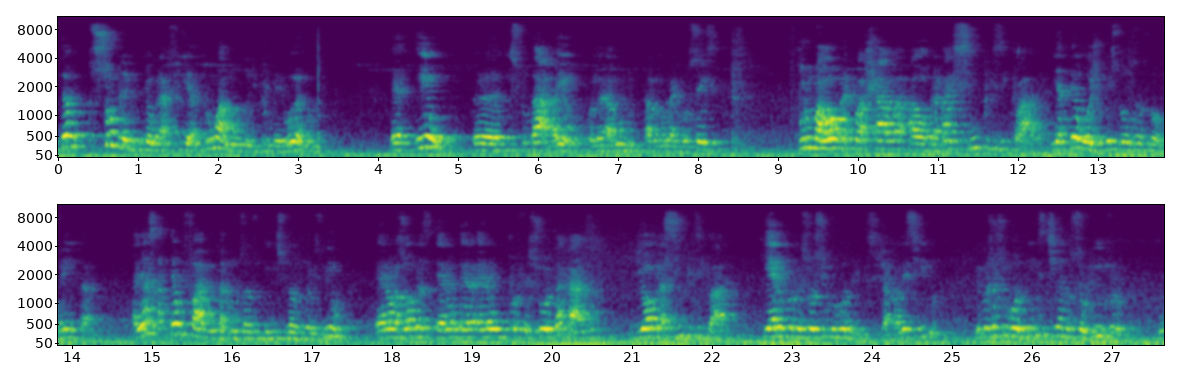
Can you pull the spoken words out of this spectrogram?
Então, sobre a bibliografia, para um aluno de primeiro ano, é, eu uh, estudava, eu, quando era aluno, estava no lugar de vocês, por uma obra que eu achava a obra mais simples e clara. E até hoje, desde os anos 90, aliás, até o Fábio Cadu, nos anos, início dos anos 2000, eram as obras, era, era um professor da casa de obra simples e clara, que era o professor Silvio Rodrigues, já falecido. E o professor Silvio Rodrigues tinha no seu livro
